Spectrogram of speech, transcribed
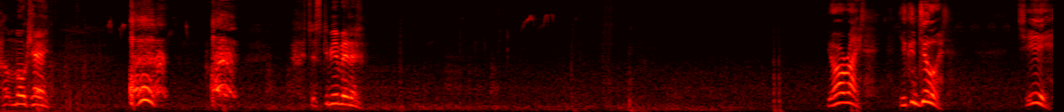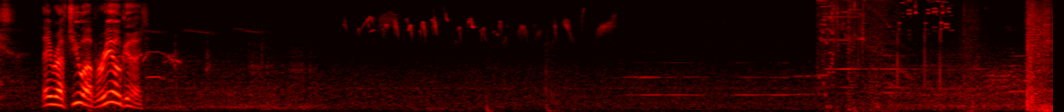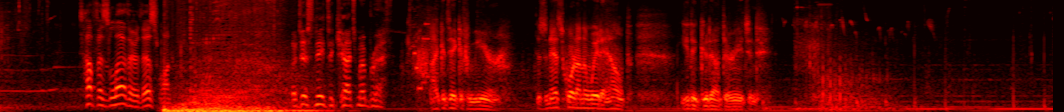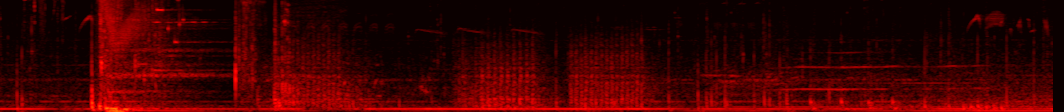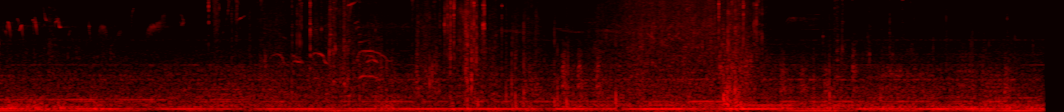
I'm okay. Just give me a minute. You're all right. You can do it. Jeez, they roughed you up real good. Tough as leather, this one. I just need to catch my breath. I can take it from here. There's an escort on the way to help. You did good out there, Agent.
